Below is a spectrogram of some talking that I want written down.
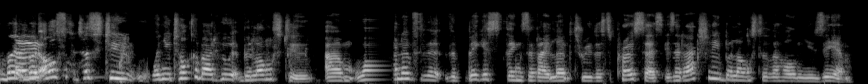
But, so, but also just to when you talk about who it belongs to um, one of the the biggest things that i learned through this process is it actually belongs to the whole museum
